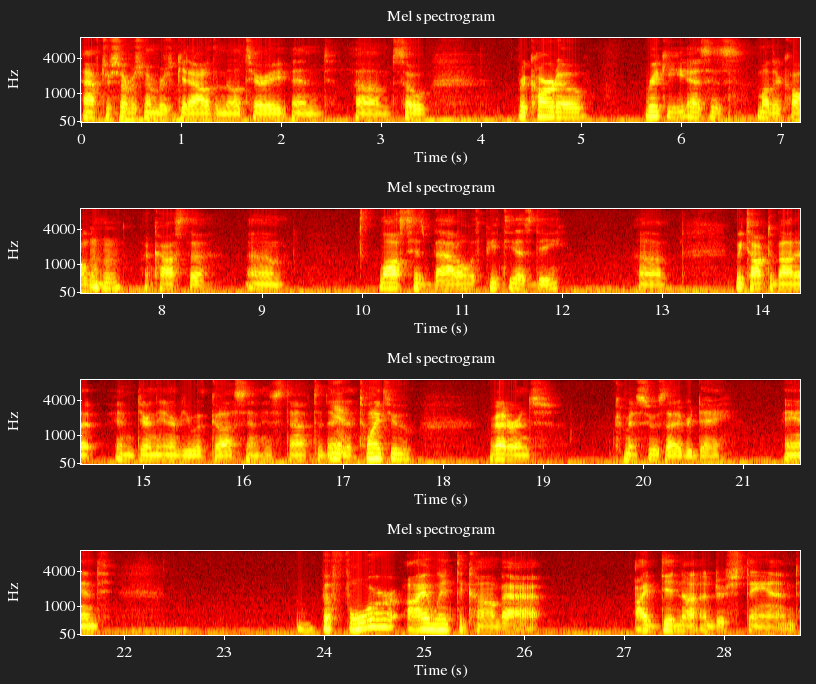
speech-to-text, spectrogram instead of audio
after service members get out of the military. And um, so Ricardo, Ricky, as his mother called him, Acosta, um, lost his battle with PTSD. Um, we talked about it in during the interview with Gus and his staff today. Yeah. That 22 veterans commit suicide every day, and before I went to combat, I did not understand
